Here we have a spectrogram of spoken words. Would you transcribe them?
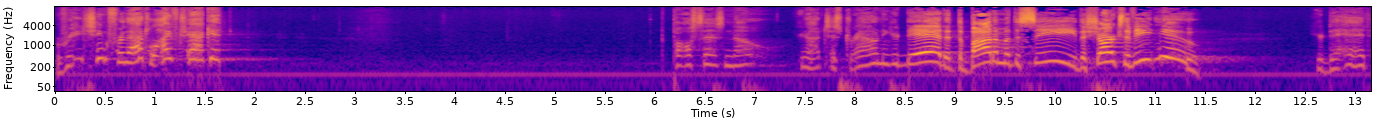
reaching for that life jacket. But Paul says, no. You're not just drowning, you're dead at the bottom of the sea. The sharks have eaten you. You're dead.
